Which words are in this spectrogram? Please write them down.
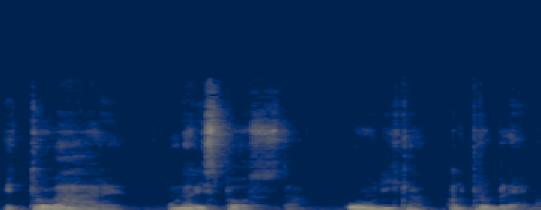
e trovare una risposta unica al problema.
